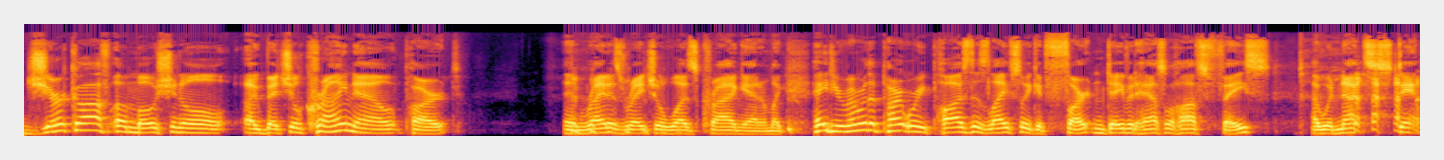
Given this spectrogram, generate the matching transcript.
jerk off emotional. I bet you'll cry now part. And right as Rachel was crying at him, I'm like, hey, do you remember the part where he paused his life so he could fart in David Hasselhoff's face? I would not stand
